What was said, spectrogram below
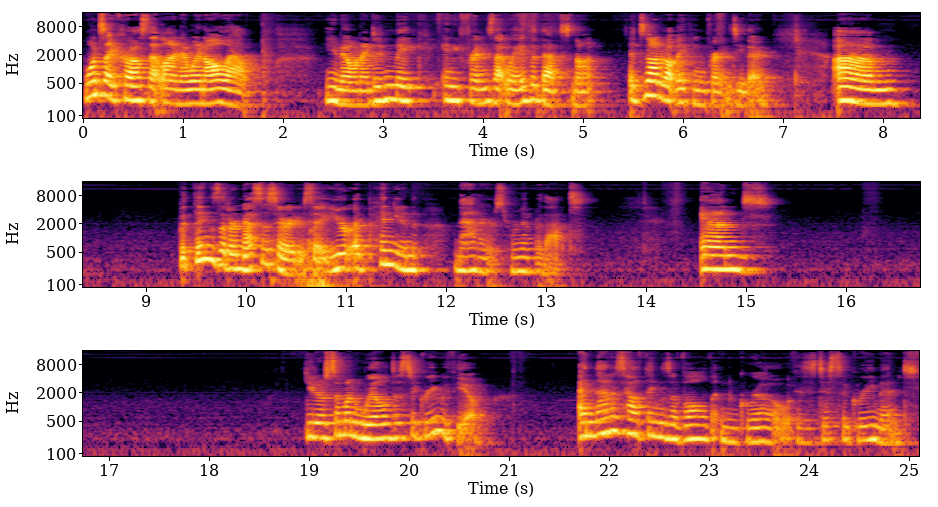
once I crossed that line, I went all out, you know, and I didn't make any friends that way. But that's not it's not about making friends either. Um, but things that are necessary to say. Your opinion matters. Remember that. And you know, someone will disagree with you. And that is how things evolve and grow is disagreement.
